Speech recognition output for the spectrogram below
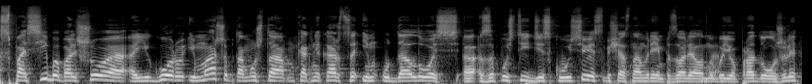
Спасибо большое Егору и Маше, потому что, как мне кажется, им удалось э, запустить дискуссию. Если бы сейчас нам время позволяло, да. мы бы ее продолжили.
